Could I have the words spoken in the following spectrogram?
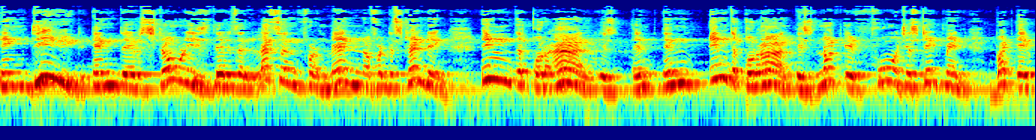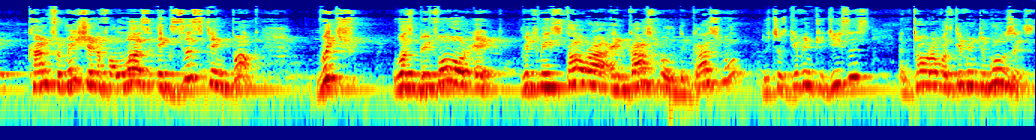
indeed in their stories there is a lesson for men of understanding in the Quran is in, in, in the Quran is not a forged statement but a confirmation of Allah's existing book which was before it, which means Torah and Gospel. The Gospel, which was given to Jesus, and Torah was given to Moses.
